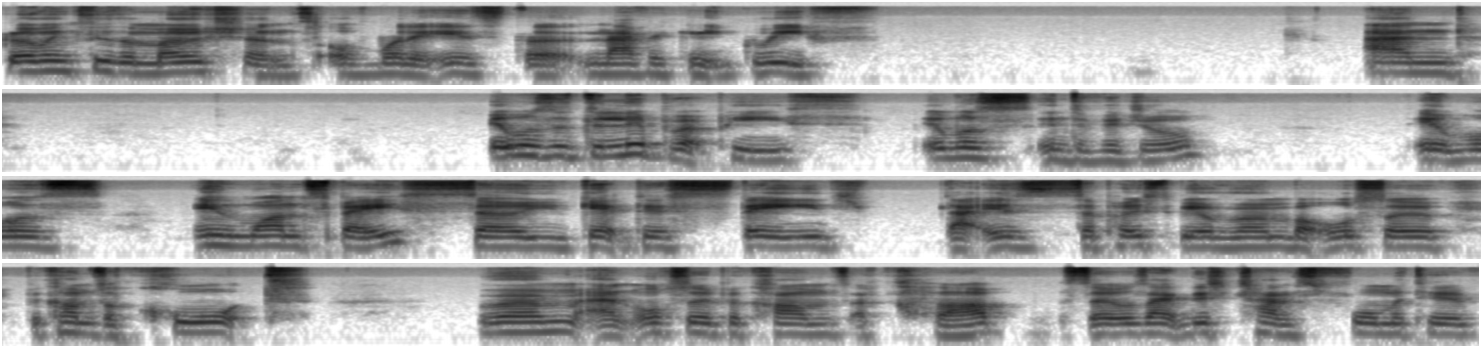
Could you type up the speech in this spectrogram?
going through the motions of what it is to navigate grief. And it was a deliberate piece. It was individual. It was in one space, so you get this stage that is supposed to be a room, but also becomes a court room and also becomes a club. So it was like this transformative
